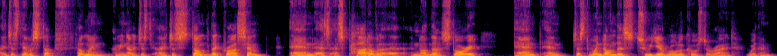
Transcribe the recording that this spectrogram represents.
I just never stopped filming. I mean, I just I just stumbled across him, and as as part of a, another story, and and just went on this two year roller coaster ride with him.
